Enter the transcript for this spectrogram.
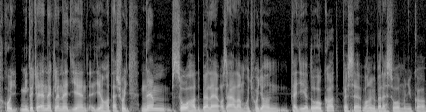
hogy mint hogyha ennek lenne egy ilyen, egy ilyen hatás, hogy nem szólhat bele az állam, hogy hogyan tegyél dolgokat, persze valami beleszól, mondjuk a,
